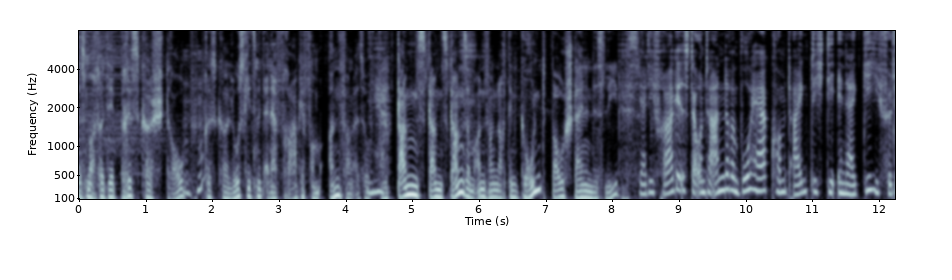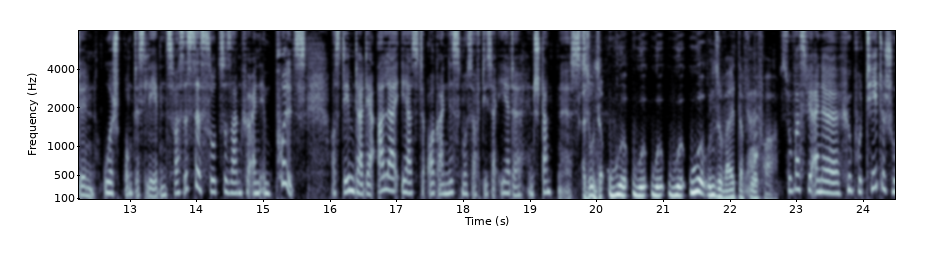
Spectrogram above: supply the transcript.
Das macht heute Priska Straub. Mhm. Priska, los geht's mit einer Frage vom Anfang, also ja. ganz, ganz, ganz am Anfang nach den Grundbausteinen des Lebens. Ja, die Frage ist da unter anderem, woher kommt eigentlich die Energie für den Ursprung des Lebens? Was ist das sozusagen für ein Impuls, aus dem da der allererste Organismus auf dieser Erde entstanden ist? Also unser Ur, Ur, Ur, Ur, Ur und so weiter ja, Vorfahr. Sowas wie eine hypothetische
